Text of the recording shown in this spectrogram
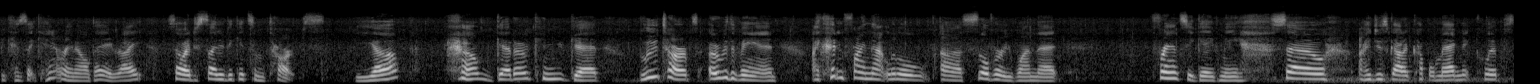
because it can't rain all day, right? So I decided to get some tarps. Yup. How ghetto can you get blue tarps over the van. I couldn't find that little uh, silvery one that Francie gave me. So I just got a couple magnet clips,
